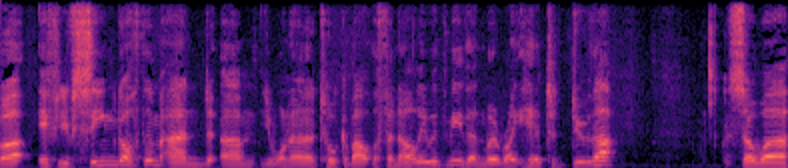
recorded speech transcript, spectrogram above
But if you've seen Gotham and um, you want to talk about the finale with me, then we're right here to do that. So uh,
